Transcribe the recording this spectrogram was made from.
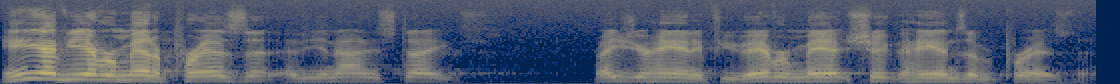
Any of you ever met a president of the United States? Raise your hand if you've ever met, shook the hands of a president.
